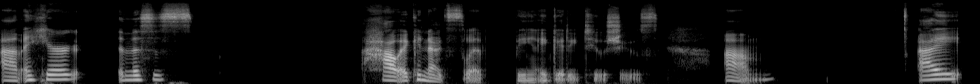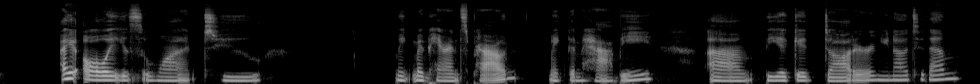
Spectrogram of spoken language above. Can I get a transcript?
Um, and here, and this is how it connects with being a goody two shoes. Um, I I always want to make my parents proud, make them happy, um, be a good daughter, you know, to them.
